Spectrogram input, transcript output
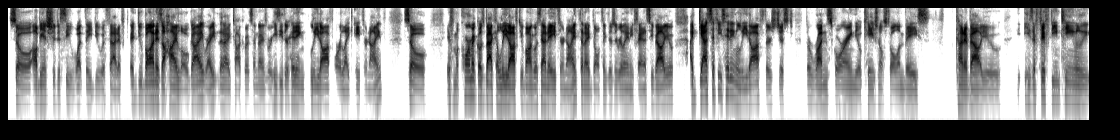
so I'll be interested to see what they do with that. If Dubon is a high-low guy, right, that I talk about sometimes, where he's either hitting leadoff or like eighth or ninth. So if McCormick goes back to leadoff, Dubon goes down to eighth or ninth, then I don't think there's really any fantasy value. I guess if he's hitting leadoff, there's just the run scoring, the occasional stolen base kind of value. He's a 15 team.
